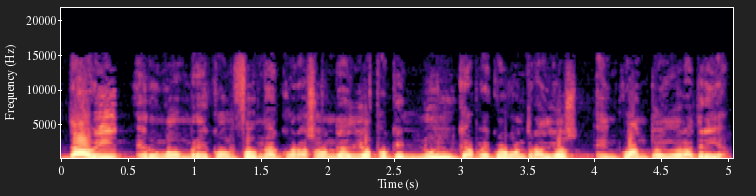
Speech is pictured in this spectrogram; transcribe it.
David era un hombre conforme al corazón de Dios porque nunca pecó contra Dios en cuanto a idolatría.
